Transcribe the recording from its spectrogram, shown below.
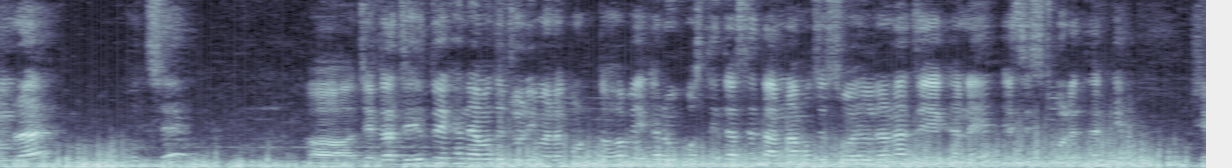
আমরা হচ্ছে। যেটা যেহেতু এখানে আমাদের জরিমানা করতে হবে, এখানে উপস্থিত আছে, তার নাম হচ্ছে সোহেল রানা, যে এখানে অ্যাসিস্ট করে থাকে। সে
